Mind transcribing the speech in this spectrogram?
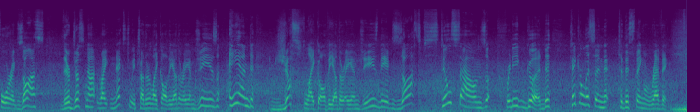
four exhausts. They're just not right next to each other like all the other AMGs. And just like all the other AMGs, the exhaust still sounds pretty good. Take a listen to this thing revving.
